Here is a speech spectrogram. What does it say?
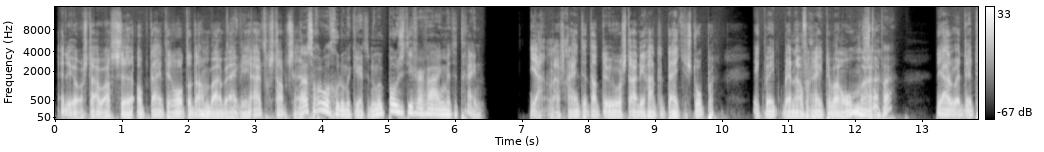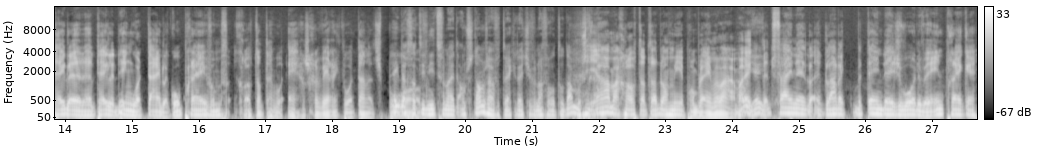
En de Eurostar was eh, op tijd in Rotterdam, waar wij weer uitgestapt zijn. Maar dat is toch ook wel goed om een keer te noemen. Een positieve ervaring met de trein. Ja, nou schijnt het dat de Eurostar die gaat een tijdje stoppen. Ik weet, ben nou vergeten waarom. Maar Stop, hè? Ja, het, het hele, het hele ding wordt tijdelijk opgegeven. Ik geloof dat er ergens gewerkt wordt aan het spoor. Ik dacht dat hij niet vanuit Amsterdam zou vertrekken. Dat je vanaf Rotterdam moest gaan. Ja, maar ik geloof dat er nog meer problemen waren. Maar Oh, ik, het fijne, ik- laat ik meteen deze woorden weer intrekken.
